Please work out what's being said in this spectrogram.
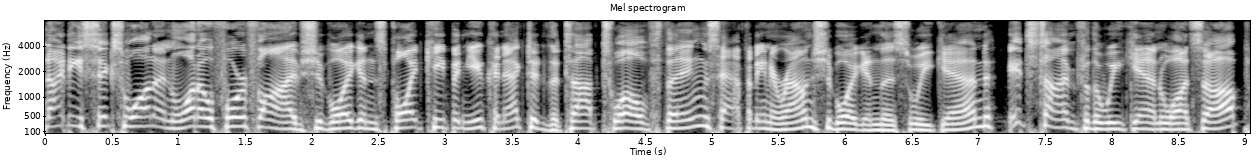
96.1 and 104.5 Sheboygan's Point, keeping you connected to the top 12 things happening around Sheboygan this weekend. It's time for the weekend Whassup?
